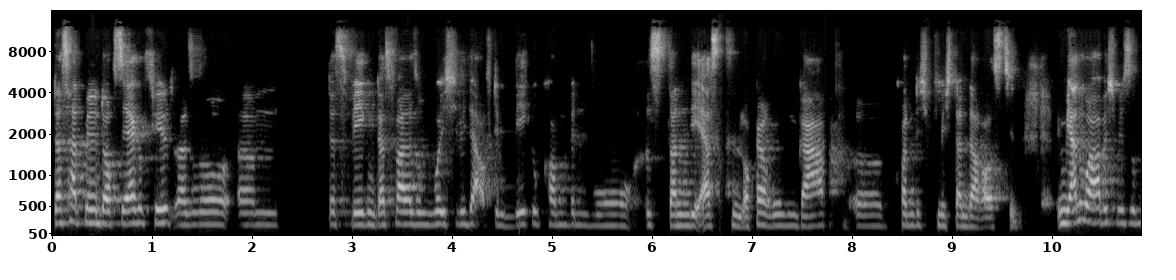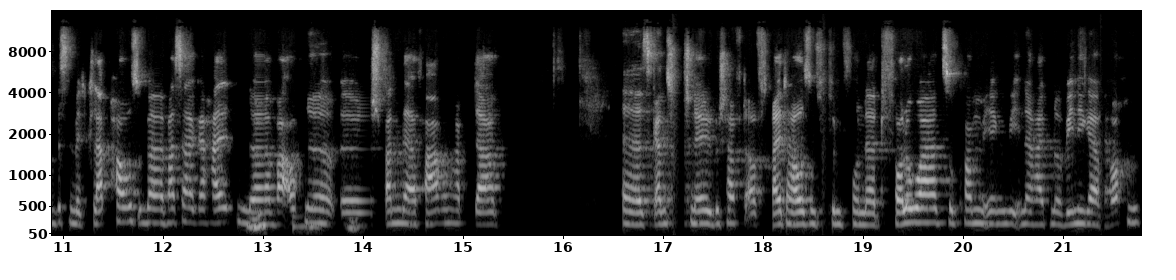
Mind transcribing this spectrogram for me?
das hat mir doch sehr gefehlt. Also ähm, deswegen, das war so, wo ich wieder auf den Weg gekommen bin, wo es dann die ersten Lockerungen gab, äh, konnte ich mich dann daraus ziehen. Im Januar habe ich mich so ein bisschen mit Clubhouse über Wasser gehalten. Da war auch eine äh, spannende Erfahrung, habe da äh, es ganz schnell geschafft, auf 3500 Follower zu kommen, irgendwie innerhalb nur weniger Wochen.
